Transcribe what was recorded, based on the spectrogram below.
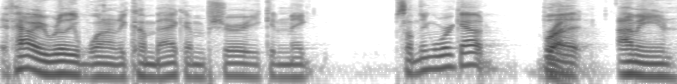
if Howie really wanted to come back, I'm sure he can make something work out. But Right. I mean,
